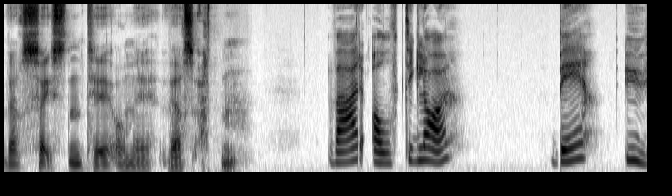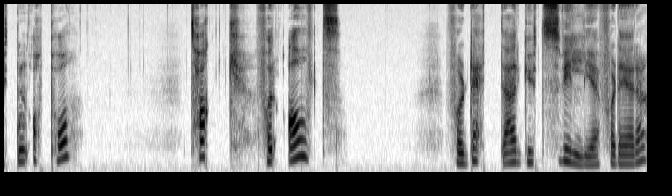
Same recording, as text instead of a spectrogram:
vers 16 til og med vers 18. Vær alltid glade. Be uten opphold. Takk for alt. For dette er Guds vilje for dere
